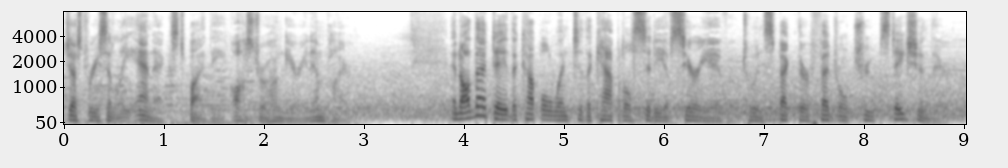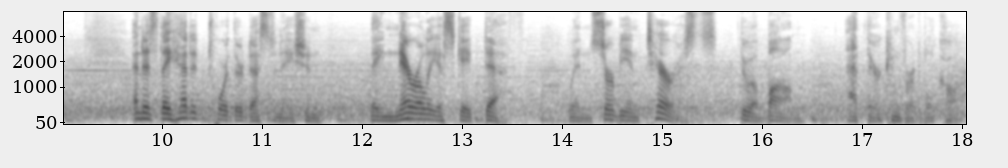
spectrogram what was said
just recently annexed by the Austro Hungarian Empire. And on that day, the couple went to the capital city of Sarajevo to inspect their federal troops stationed there. And as they headed toward their destination, they narrowly escaped death when Serbian terrorists threw a bomb at their convertible car.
